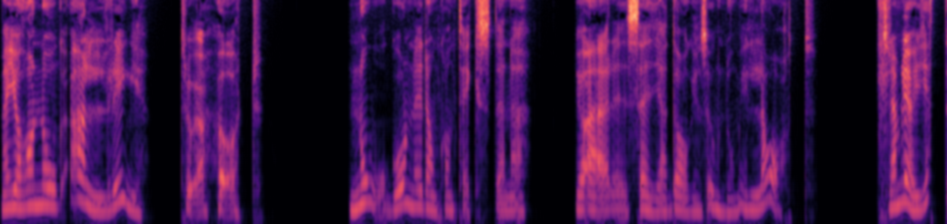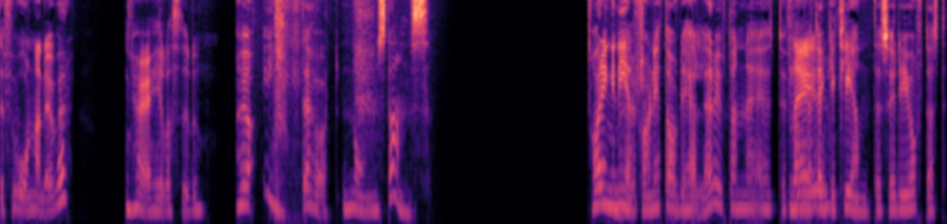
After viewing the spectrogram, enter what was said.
men jag har nog aldrig, tror jag, hört någon i de kontexterna jag är i säga att dagens ungdom är lat. Så den blev jag jätteförvånad över. Det hör jag hela tiden. har jag inte hört någonstans. Har ingen Nej, jag erfarenhet av det heller utan eh, utifrån Nej. jag tänker klienter så är det ju oftast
